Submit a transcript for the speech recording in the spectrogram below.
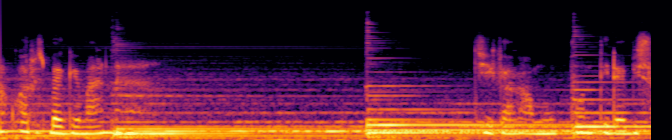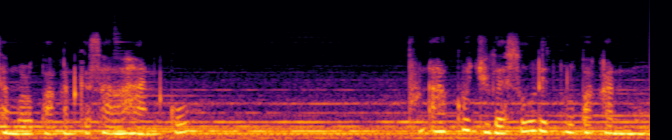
Aku harus bagaimana? Jika kamu pun tidak bisa melupakan kesalahanku, pun aku juga sulit melupakanmu.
